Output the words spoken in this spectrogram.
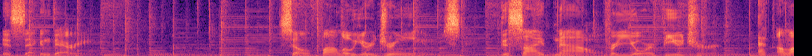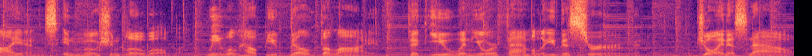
is secondary. So follow your dreams. Decide now for your future. At Alliance in Motion Global, we will help you build the life that you and your family deserve. Join us now.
